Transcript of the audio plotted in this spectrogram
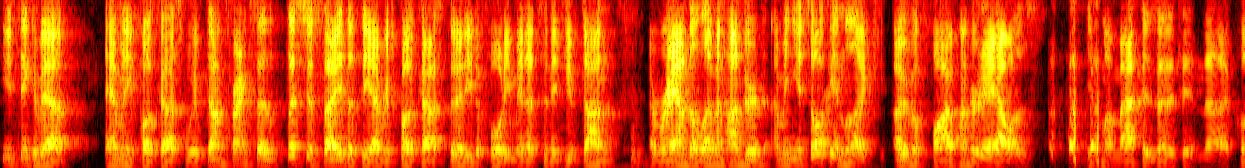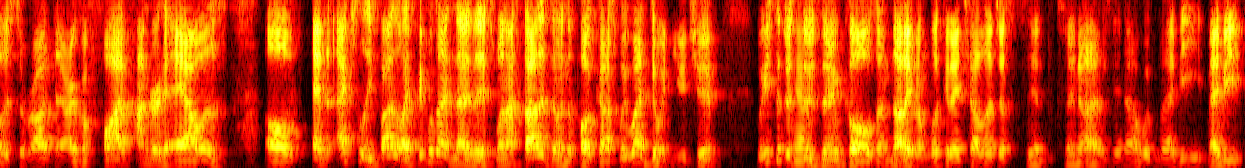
you think about how many podcasts we've done, Frank. So let's just say that the average podcast thirty to forty minutes, and if you've done around eleven hundred, I mean, you're talking like over five hundred hours. if my math is anything uh, close to right there, over five hundred hours of. And actually, by the way, people don't know this. When I started doing the podcast, we weren't doing YouTube. We used to just Yeah. do Zoom calls and not even look at each other. Just you know, who knows, you know, maybe maybe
